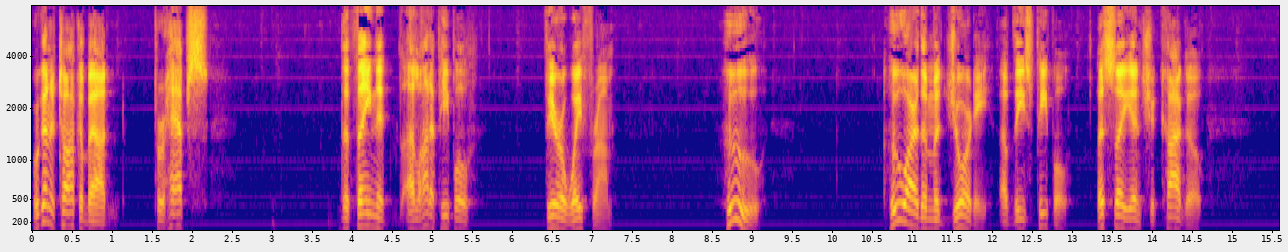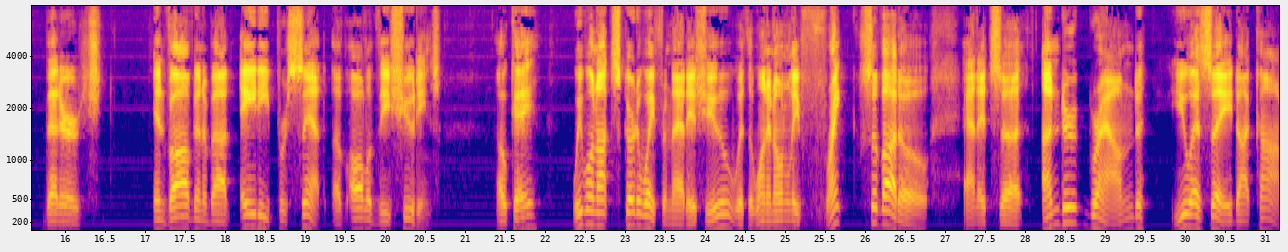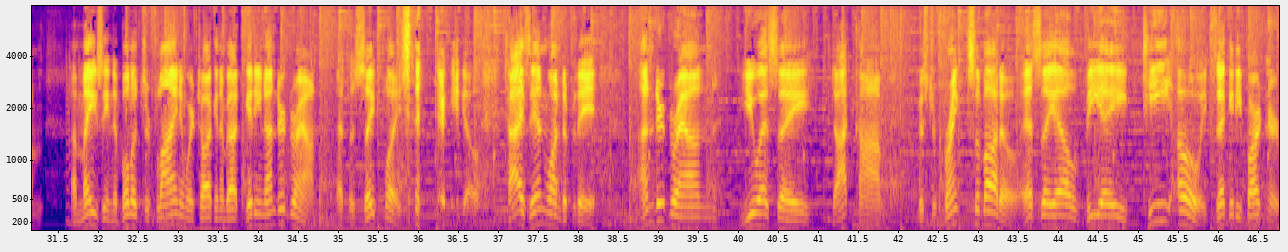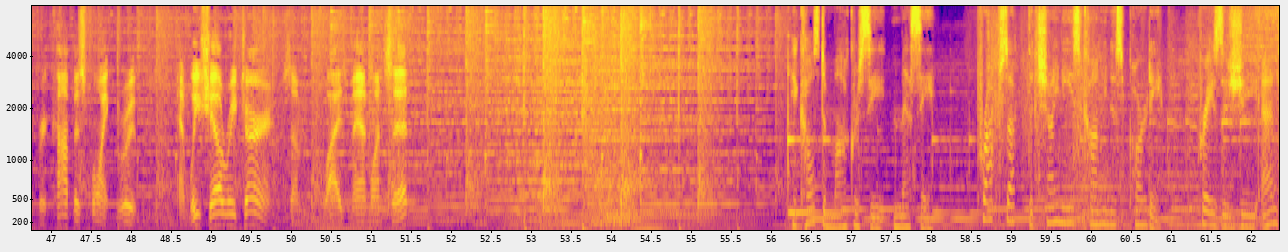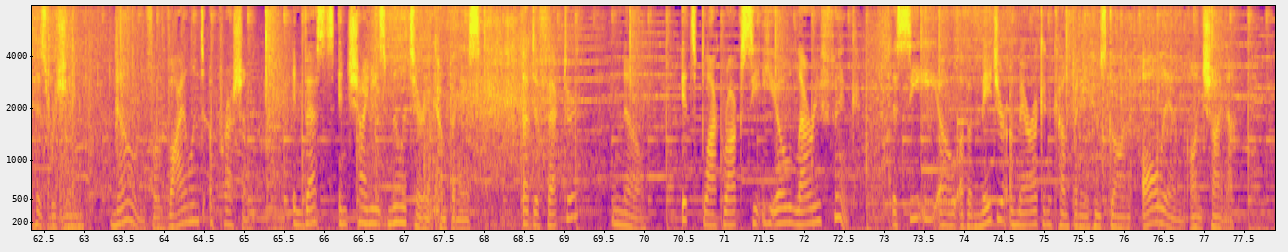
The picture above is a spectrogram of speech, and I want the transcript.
we're going to talk about perhaps the thing that a lot of people veer away from. Who who are the majority of these people, let's say in Chicago, that are involved in about 80% of all of these shootings? Okay? We will not skirt away from that issue with the one and only Frank Salvato, and it's uh, undergroundusa.com. Amazing. The bullets are flying, and we're talking about getting underground. That's a safe place. there you go. Ties in wonderfully. USAcom Mr. Frank Salvato, S A L V A T O, Executive Partner for Compass Point Group. And we shall return, some wise man once said. He calls democracy messy, props up the Chinese Communist Party, praises Xi and his regime, known for violent oppression, invests in Chinese military companies. A defector? No. It's BlackRock CEO Larry Fink, the CEO of a major American company who's gone all in on China.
